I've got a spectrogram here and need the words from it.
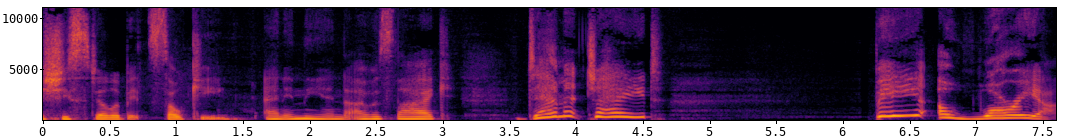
she's still a bit sulky. And in the end, I was like, damn it, Jade. Be a warrior.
